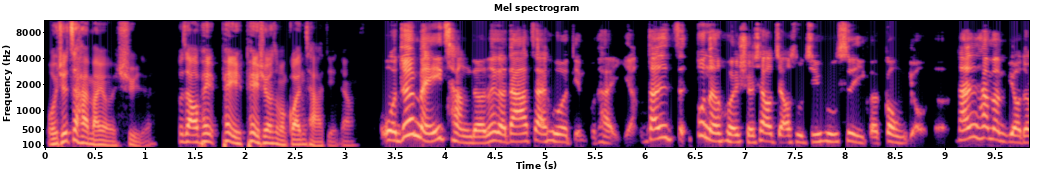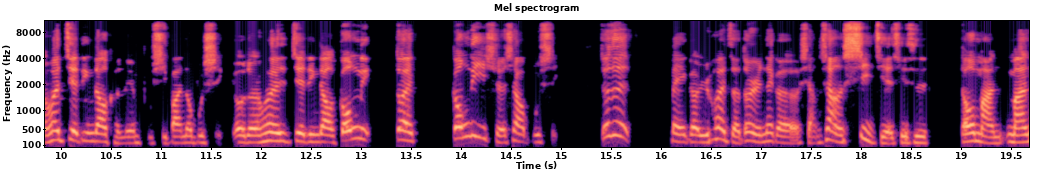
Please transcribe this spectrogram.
我觉得这还蛮有趣的，不知道佩佩佩瑄有什么观察点这样。我觉得每一场的那个大家在乎的点不太一样，但是这不能回学校教书几乎是一个共有的。但是他们有的人会界定到可能连补习班都不行，有的人会界定到公立对公立学校不行，就是每个与会者对于那个想象的细节其实都蛮蛮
